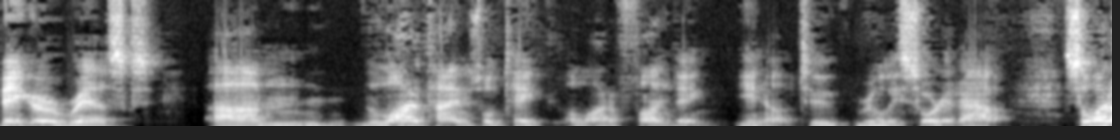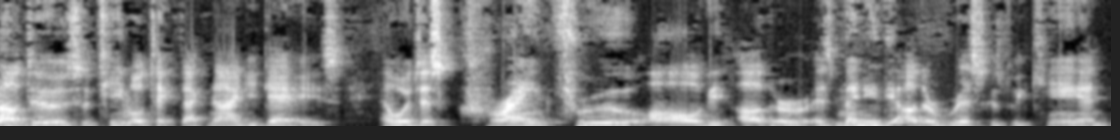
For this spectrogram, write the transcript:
bigger risks, um, a lot of times will take a lot of funding, you know, to really sort it out. So what I'll do is the team will take like 90 days and we'll just crank through all the other, as many of the other risks as we can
